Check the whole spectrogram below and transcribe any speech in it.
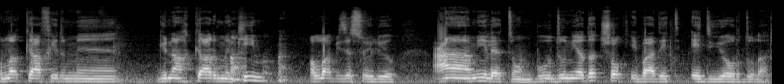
Bunlar kafir mi? Günahkar mı? Kim? Allah bize söylüyor. Amiletun. Bu dünyada çok ibadet ediyordular.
